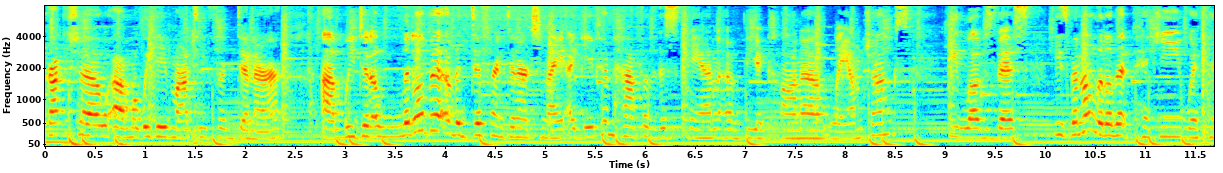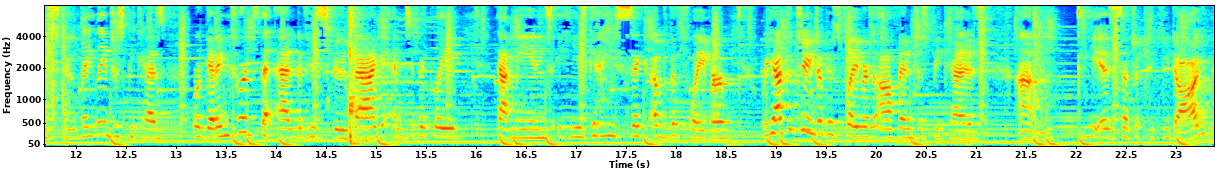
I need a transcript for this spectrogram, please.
Forgot to show um, what we gave Monte for dinner. Um, we did a little bit of a different dinner tonight. I gave him half of this can of the Acana lamb chunks. He loves this. He's been a little bit picky with his food lately just because we're getting towards the end of his food bag and typically that means he's getting sick of the flavor. We have to change up his flavors often just because um, he is such a picky dog.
